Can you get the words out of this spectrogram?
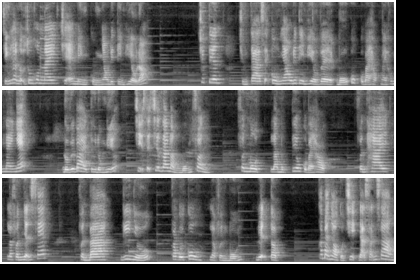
Chính là nội dung hôm nay chị em mình cùng nhau đi tìm hiểu đó. Trước tiên, chúng ta sẽ cùng nhau đi tìm hiểu về bố cục của bài học ngày hôm nay nhé. Đối với bài từ đồng nghĩa, chị sẽ chia ra làm 4 phần. Phần 1 là mục tiêu của bài học, phần 2 là phần nhận xét, phần 3 ghi nhớ và cuối cùng là phần 4 luyện tập. Các bạn nhỏ của chị đã sẵn sàng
